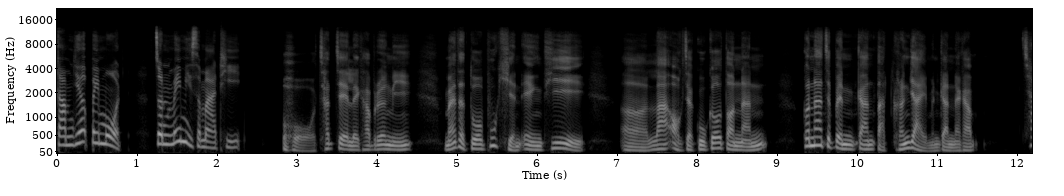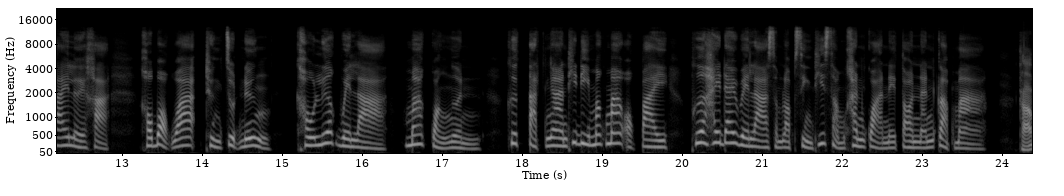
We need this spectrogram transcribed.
กรรมเยอะไปหมด จนไม่มีสมาธิ โอ้โห ชัดเจนเลยครับเรื่องนี้ แม้แต่ตัวผู้เขียนเองที่เอ่อลาออกจาก Google ตอนนั้น ก็น่าจะเป็นการตัดครั้งใหญ่เหมือนกันนะครับ ใช่เลยค่ะ เขาบอกว่าถึงจุดหนึ่งเขาเลือกเวลามากกว่าเงิน คือตัดงานที่ดีมากๆออกไป เพื่อให้ได้เวลาสำหรับสิ่งที่สำคัญกว่าในตอนนั้นกลับมา ครับ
